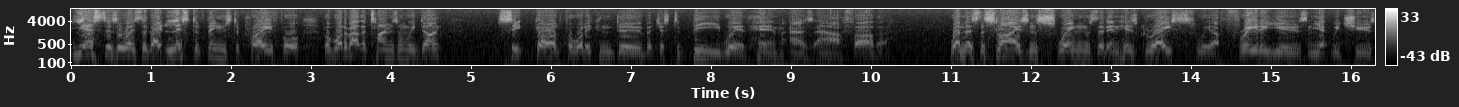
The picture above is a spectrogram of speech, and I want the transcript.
Yes, there's always the great list of things to pray for, but what about the times when we don't seek God for what he can do, but just to be with him as our Father? When there's the slides and swings that in his grace we are free to use and yet we choose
